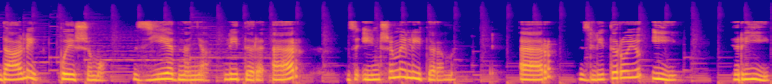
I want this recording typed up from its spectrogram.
Далі пишемо з'єднання літери R з іншими літерами. R з літерою І. Рі.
